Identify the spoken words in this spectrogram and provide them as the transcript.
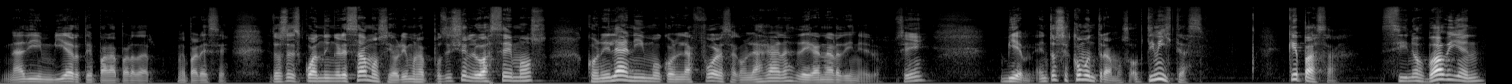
Nadie invierte para perder me parece. Entonces, cuando ingresamos y abrimos la posición, lo hacemos con el ánimo, con la fuerza, con las ganas de ganar dinero, ¿sí? Bien, entonces, ¿cómo entramos? Optimistas. ¿Qué pasa? Si nos va bien,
